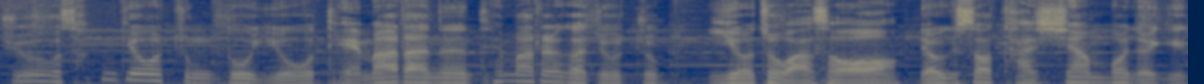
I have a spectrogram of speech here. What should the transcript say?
쭉 3개월 정도 요 대마라는 테마를 가지고 쭉 이어져 와서 여기서 다시 한번 여기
